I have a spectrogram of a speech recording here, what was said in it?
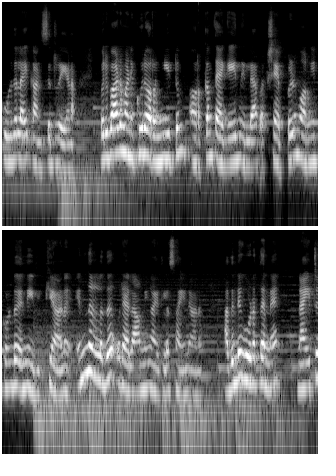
കൂടുതലായി കൺസിഡർ ചെയ്യണം. ഒരുപാട് മണിക്കൂർ ഉറങ്ങിയിട്ടും ഉറക്കം തികയുന്നില്ല. പക്ഷെ എപ്പോഴും ഉറങ്ങിക്കൊണ്ട് തന്നെ ഇരിക്കുകയാണ് എന്നുള്ളത് ഒരു അലാമിംഗ് ആയിട്ടുള്ള സൈനാണ് അതിന്റെ കൂടെ തന്നെ നൈറ്റ്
